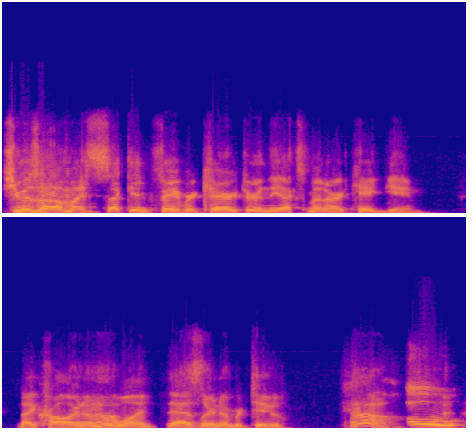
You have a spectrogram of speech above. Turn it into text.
She was uh, my second favorite character in the X Men arcade game. Nightcrawler number Oh. one, Dazzler number two. Oh, Oh,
